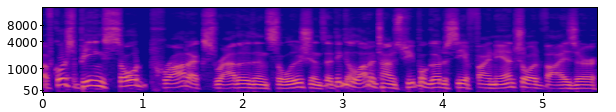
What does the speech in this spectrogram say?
Of course, being sold products rather than solutions. I think a lot of times people go to see a financial advisor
